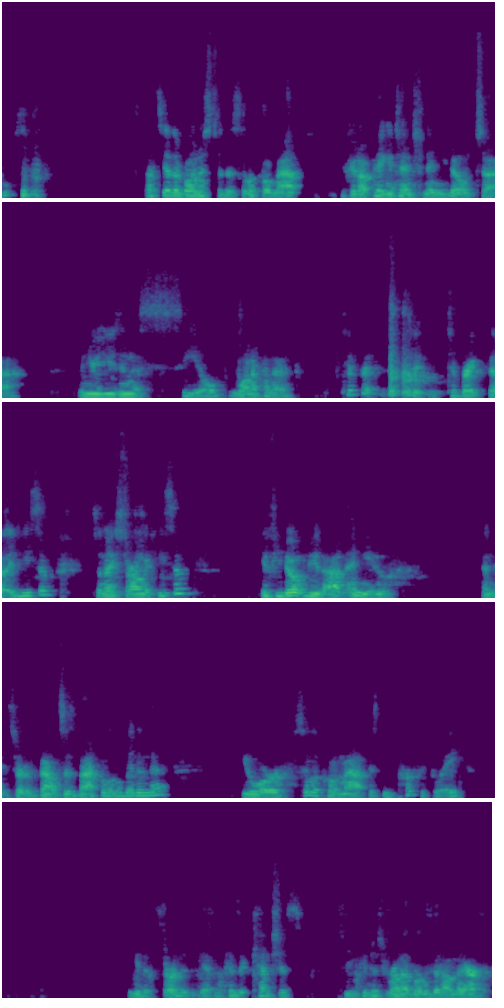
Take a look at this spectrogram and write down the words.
oops. That's the other bonus to the silicone mat. If you're not paying attention and you don't, uh, when you're using this seal, you wanna kind of tip it to, to break the adhesive. It's a nice strong adhesive. If you don't do that and you, and it sort of bounces back a little bit in there, your silicone mat is the perfect way to get it started again because it catches. So you can just run a little bit on there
